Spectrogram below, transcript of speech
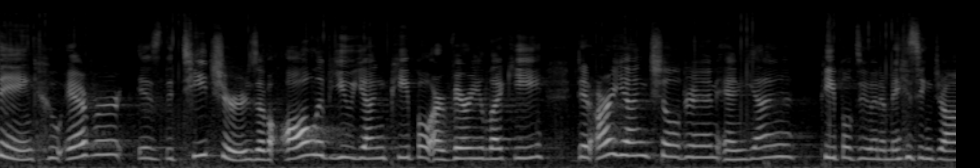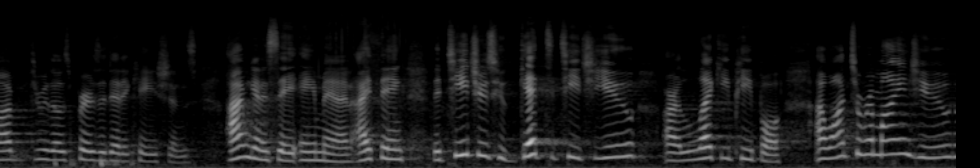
think whoever is the teachers of all of you young people are very lucky. Did our young children and young people do an amazing job through those prayers of dedications? I'm going to say amen. I think the teachers who get to teach you are lucky people. I want to remind you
